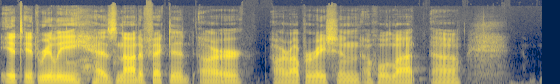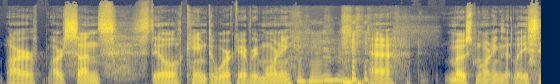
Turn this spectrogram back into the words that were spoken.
it it really has not affected our our operation a whole lot. Uh, our our sons still came to work every morning. Hmm uh, most mornings at least.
